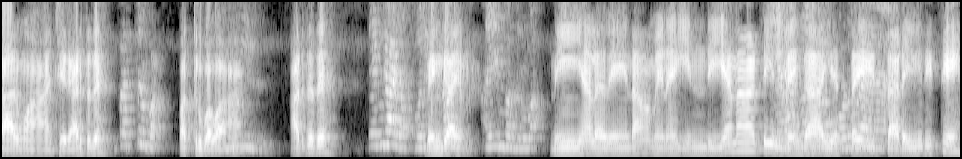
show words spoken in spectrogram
காரம். சரி அடுத்தது? பத்து ரூபாவா. அடுத்தது? வெங்காயம் நீ அழ வேண்டாம் என இந்திய நாட்டில் வெங்காயத்தை தடை விதித்தேன்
